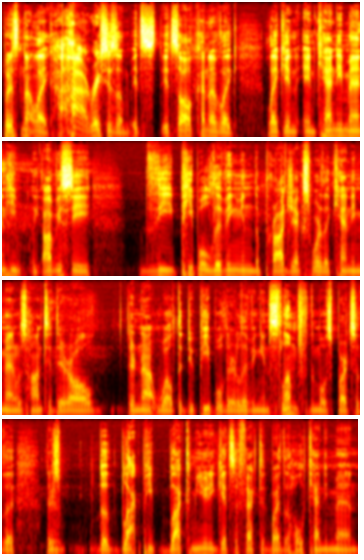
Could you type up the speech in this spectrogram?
but it's not like haha racism it's it's all kind of like like in in Candyman he obviously the people living in the projects where the Candyman was haunted they're all they're not well-to-do people they're living in slums for the most part so the there's the black people black community gets affected by the whole Candyman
